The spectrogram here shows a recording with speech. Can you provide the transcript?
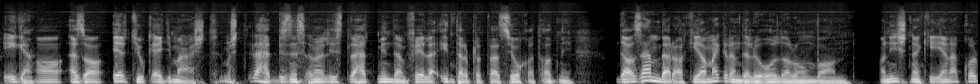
Igen. A, ez a értjük egymást. Most lehet business analyst, lehet mindenféle interpretációkat adni. De az ember, aki a megrendelő oldalon van, ha nincs neki ilyen, akkor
